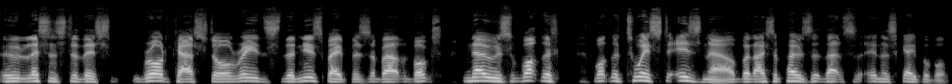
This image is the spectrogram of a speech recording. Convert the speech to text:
who listens to this broadcast or reads the newspapers about the books knows what the what the twist is now, but I suppose that that's inescapable.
